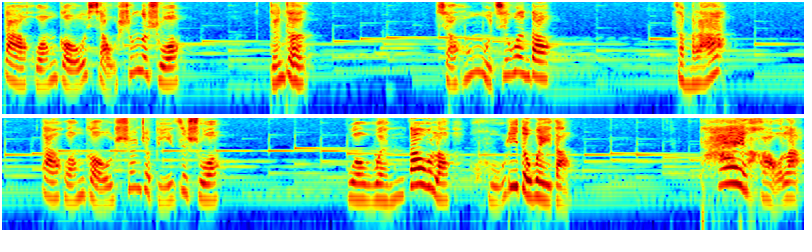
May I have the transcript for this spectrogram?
大黄狗小声地说：“等等！”小红母鸡问道：“怎么啦？”大黄狗伸着鼻子说。我闻到了狐狸的味道，太好了！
